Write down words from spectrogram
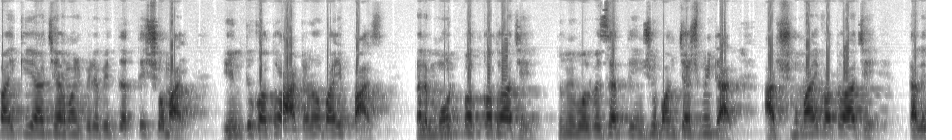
বাই কি আছে আমার প্রিয় বিদ্যার্থীর সময়। ইন্টু কত? আঠারো বাই পাঁচ। তাহলে মোট পথ কত আছে? তুমি বলবে, স্যার, তিনশো পঞ্চাশ মিটার। আর সময় কত আছে? তাহলে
